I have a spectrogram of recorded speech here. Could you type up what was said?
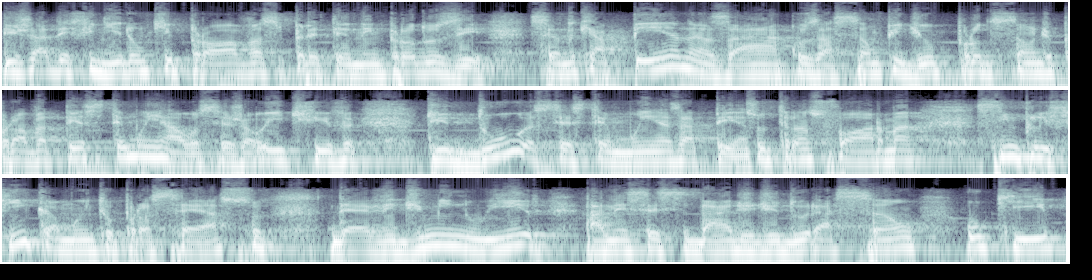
e já definiram que provas pretendem produzir, sendo que apenas a acusação pediu produção de prova testemunhal, ou seja, oitiva de duas testemunhas apenas. Isso transforma, simplifica muito o processo, deve diminuir a necessidade de duração, o que,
